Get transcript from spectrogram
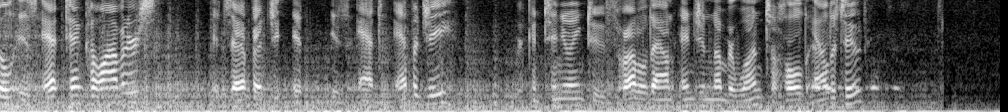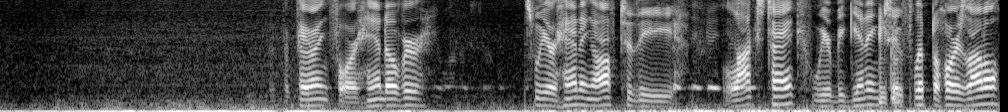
Is at 10 kilometers. It's apogee, it is at apogee. We're continuing to throttle down engine number one to hold altitude. We're preparing for handover. As we are handing off to the LOX tank, we are beginning to flip to horizontal.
